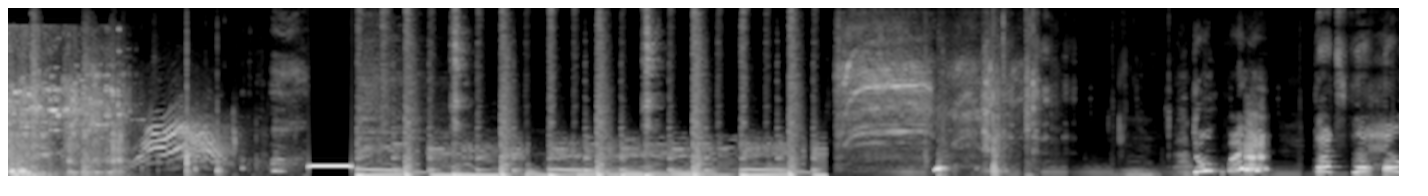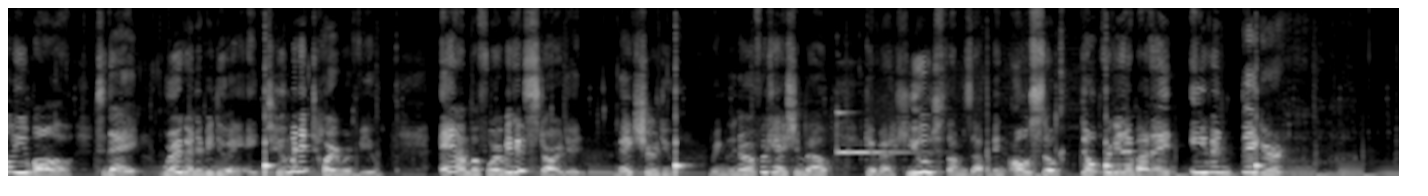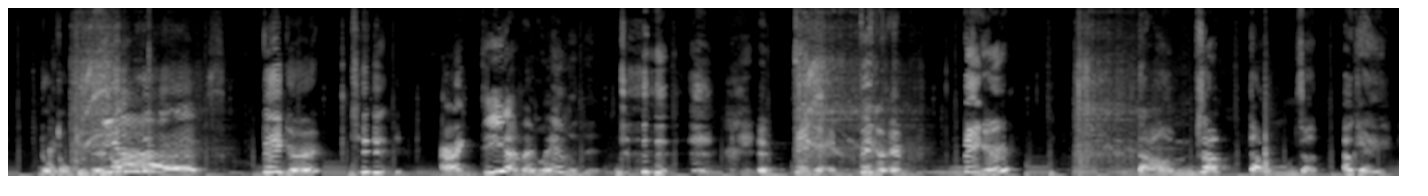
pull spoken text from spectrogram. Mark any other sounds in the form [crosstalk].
Mm, don't bite it! That's the Heliball. Today, we're going to be doing a two-minute toy review. And before we get started, make sure to ring the notification bell, give a huge thumbs up, and also don't forget about an even bigger. No, don't do this. Don't do this. Bigger. [laughs] Ideas, I landed it. [laughs] and bigger and bigger and bigger. Thumbs up, thumbs up. Okay,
